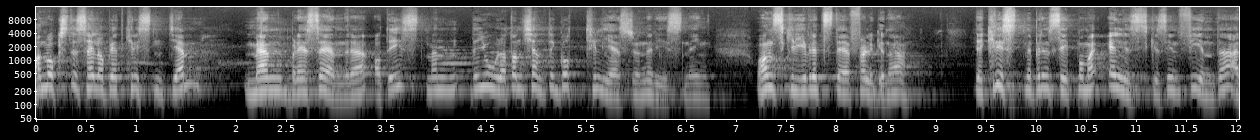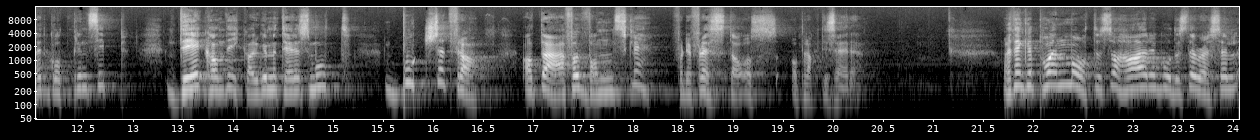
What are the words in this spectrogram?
Han vokste selv opp i et kristent hjem, men ble senere ateist. Men det gjorde at han kjente godt til Jesu undervisning. Og Han skriver et sted følgende.: Det kristne prinsippet om å elske sin fiende er et godt prinsipp. Det kan det ikke argumenteres mot. Bortsett fra at det er for vanskelig for de fleste av oss å praktisere. Og jeg tenker På en måte så har godeste Russell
